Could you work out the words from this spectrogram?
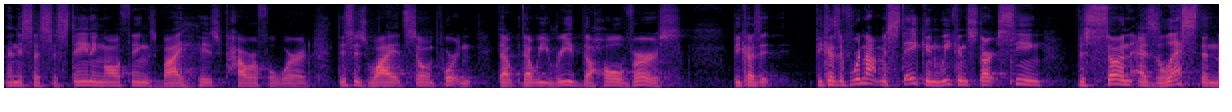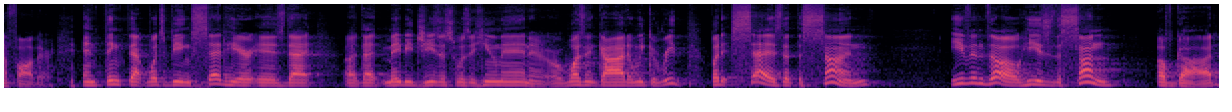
Then it says, sustaining all things by his powerful word. This is why it's so important that, that we read the whole verse, because, it, because if we're not mistaken, we can start seeing the Son as less than the Father and think that what's being said here is that, uh, that maybe Jesus was a human or, or wasn't God, and we could read, but it says that the Son, even though he is the Son of God,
